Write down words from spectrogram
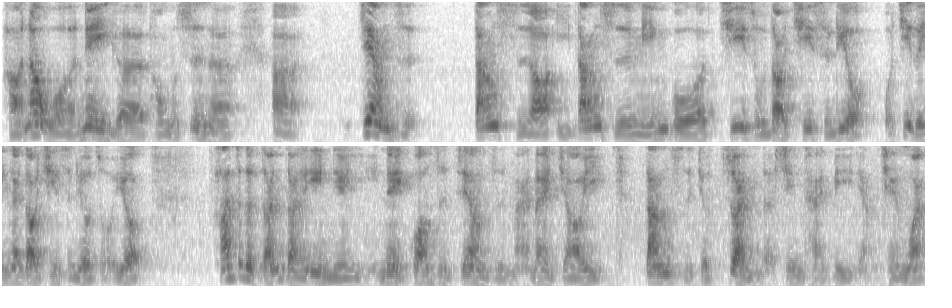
好，那我那个同事呢，啊，这样子，当时哦，以当时民国七十到七十六，我记得应该到七十六左右。他这个短短的一年以内，光是这样子买卖交易，当时就赚了新台币两千万。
